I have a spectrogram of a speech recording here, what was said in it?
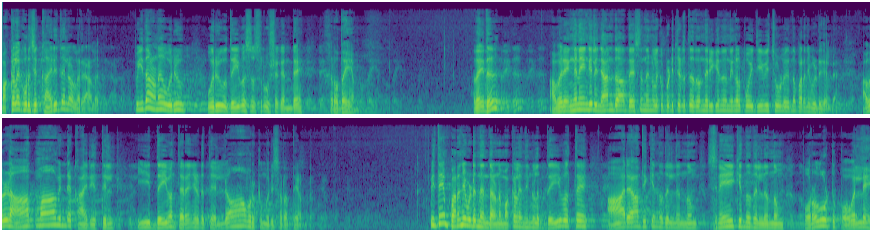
മക്കളെക്കുറിച്ച് കരുതലുള്ള ഒരാൾ അപ്പൊ ഇതാണ് ഒരു ഒരു ദൈവ ശുശ്രൂഷകന്റെ ഹൃദയം. അതായത് അവരെങ്ങനെയെങ്കിലും ഞാൻ ആ ദേശം നിങ്ങൾക്ക് പിടിച്ചെടുത്ത് തന്നിരിക്കുന്നു നിങ്ങൾ പോയി ജീവിച്ചോളൂ എന്ന് പറഞ്ഞു വിടുകയല്ല. അവരുടെ ആത്മാവിന്റെ കാര്യത്തിൽ ഈ ദൈവം തെരഞ്ഞെടുത്ത എല്ലാവർക്കും ഒരു ശ്രദ്ധയുണ്ട്. ഇദ്ദേഹം പറഞ്ഞു വിടുന്ന എന്താണ്? മക്കളെ നിങ്ങൾ ദൈവത്തെ ആരാധിക്കുന്നതിൽ നിന്നും സ്നേഹിക്കുന്നതിൽ നിന്നും പുറകോട്ട് പോവല്ലേ?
